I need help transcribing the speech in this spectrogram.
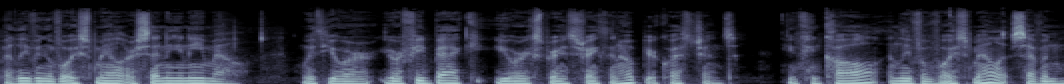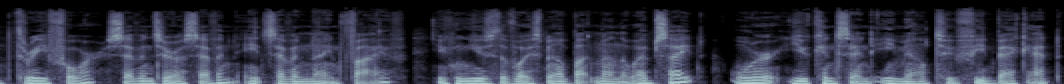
by leaving a voicemail or sending an email with your, your feedback, your experience, strength, and hope, your questions. You can call and leave a voicemail at 734-707-8795. You can use the voicemail button on the website, or you can send email to feedback at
